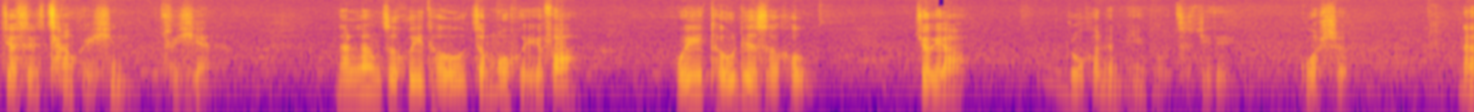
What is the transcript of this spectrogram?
就是忏悔心出现了。那浪子回头怎么回法？回头的时候，就要如何能弥补自己的过失？那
